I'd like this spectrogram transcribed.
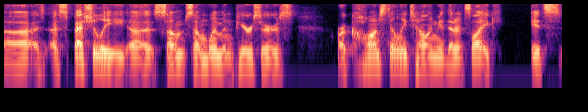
uh, especially uh, some some women piercers, are constantly telling me that it's like it's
